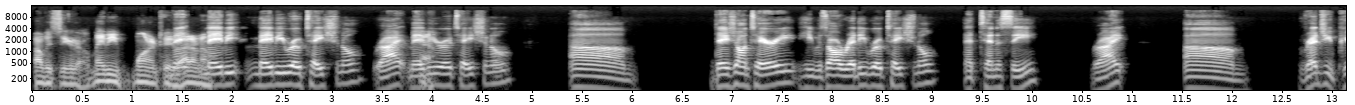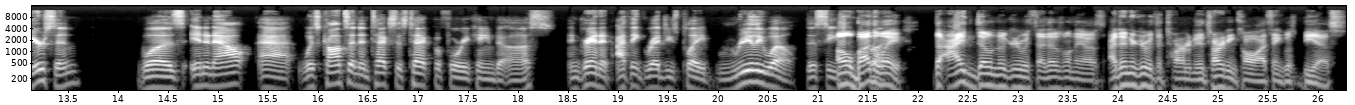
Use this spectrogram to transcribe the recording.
probably zero. Maybe one or two. May- I don't know. Maybe maybe rotational, right? Maybe Yeah. rotational. Um, Da'Jon Terry, he was already rotational at Tennessee, right? Um, Reggie Pearson was in and out at Wisconsin and Texas Tech before he came to us. And granted, I think Reggie's played really well this season. Oh, by the way, the, I don't agree with that. That was one thing I was. I didn't agree with the target. The targeting call I think was BS.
